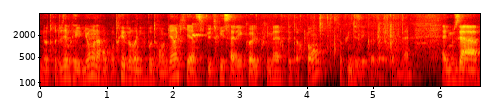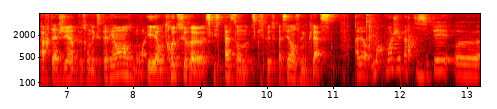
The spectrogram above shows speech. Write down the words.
notre deuxième réunion, on a rencontré Véronique Baudranguin, qui est institutrice à l'école primaire Peter Pan, donc une des écoles euh, communales. Elle nous a partagé un peu son expérience, et entre autres sur euh, ce, qui se passe dans, ce qui peut se passer dans une classe. Alors, moi, j'ai participé euh,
